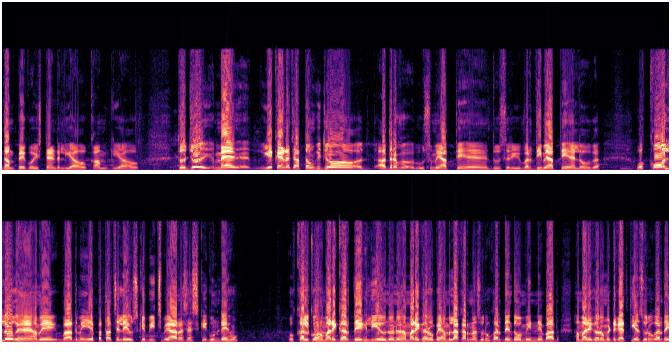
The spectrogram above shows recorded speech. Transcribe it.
दम पे कोई स्टैंड लिया हो, काम किया हो। तो जो मैं, ये कहना चाहता हूँ कि जो अदर उसमें आते हैं, दूसरी वर्दी में आते हैं लोग, वो कौन लोग हैं? हमें बाद में ये पता चले उसके बीच में आरएसएस के गुंडे हों। वो कल को हमारे घर देख लिए, उन्होंने हमारे घरों पे हमला करना शुरू कर दें दो महीने बाद, हमारे घरों में डकैतियाँ शुरू कर दें।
